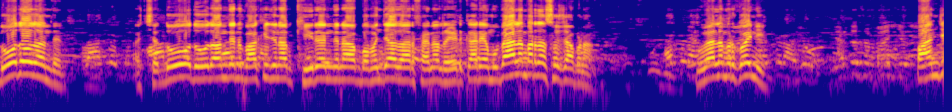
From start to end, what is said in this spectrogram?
दो दो हैं अच्छा दो दो हैं बाकी जनाब खीरन जनाब बवंजा हज़ार फाइनल रेट कर रहे मोबाइल नंबर दसो अपना। मोबाइल नंबर कोई नहीं। पाँच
